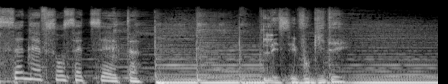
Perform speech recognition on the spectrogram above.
Sanef 177. Laissez-vous guider.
